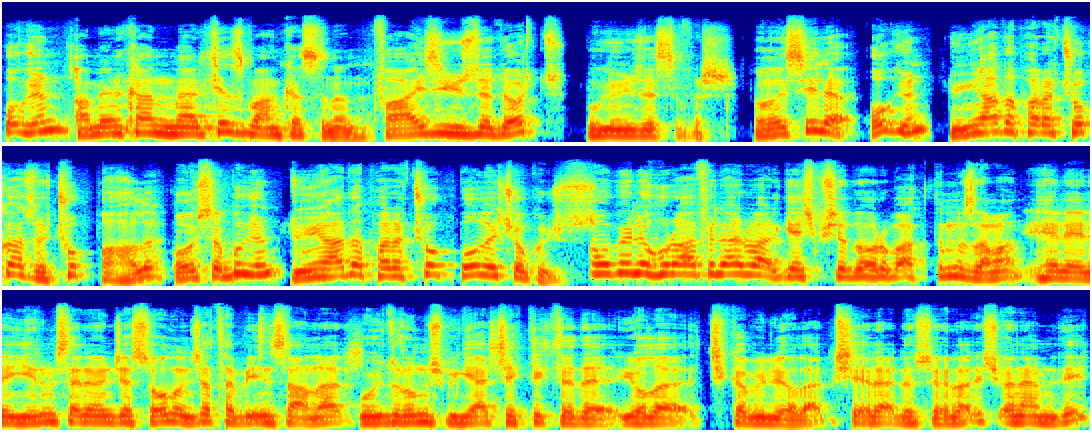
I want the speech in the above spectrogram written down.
O gün Amerikan Merkez Bankası'nın faizi %4, bugün %0. Dolayısıyla o gün dünyada para çok az ve çok pahalı. Oysa bugün dünyada para çok bol ve çok ucuz. Ama böyle hurafeler var. Geçmişe doğru baktığımız zaman hele hele 20 sene öncesi olunca tabii insanlar uydurulmuş bir gerçeklikle de yola çıkabiliyorlar. Bir şeyler de söyler. Hiç önemli değil.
